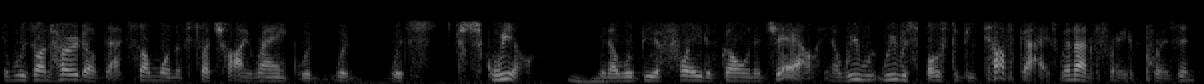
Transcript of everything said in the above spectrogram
it was unheard of that someone of such high rank would would would squeal. You know, would be afraid of going to jail. You know, we we were supposed to be tough guys. We're not afraid of prison.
